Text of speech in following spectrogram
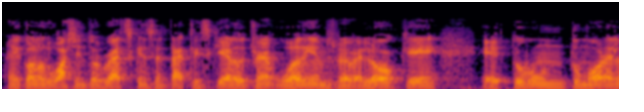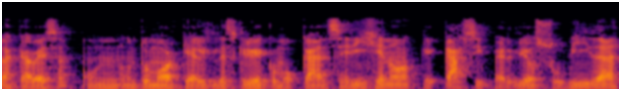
Eh, con los Washington Redskins, el tackle izquierdo Trent Williams reveló que eh, tuvo un tumor en la cabeza, un, tumor que él describe como cancerígeno, que casi perdió su vida,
